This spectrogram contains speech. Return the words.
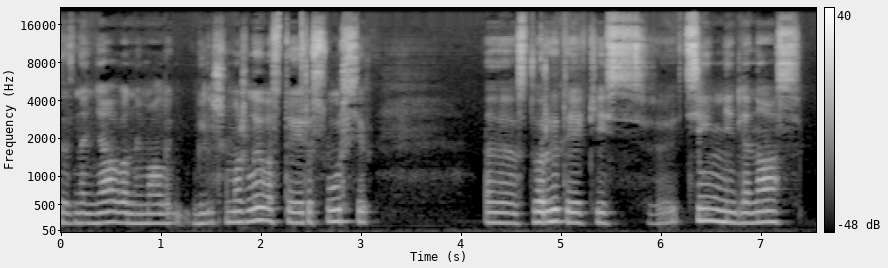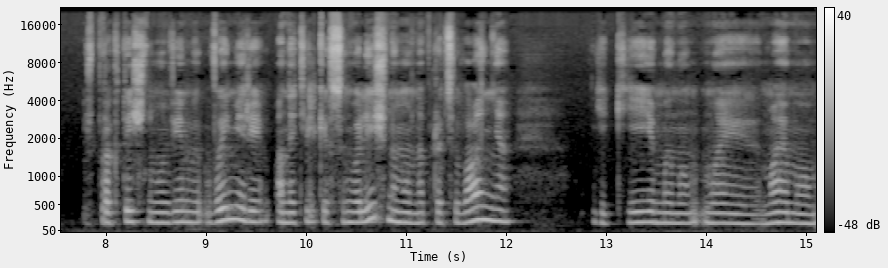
це знання, вони мали більше можливостей, ресурсів е, створити якісь е, цінні для нас в практичному вимірі, а не тільки в символічному напрацювання, які ми, ми, ми маємо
